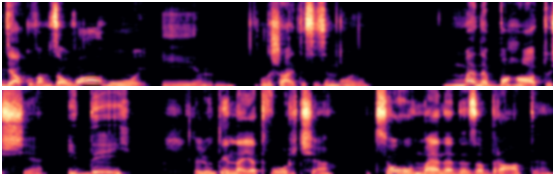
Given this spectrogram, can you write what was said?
Дякую вам за увагу і лишайтеся зі мною. У мене багато ще ідей. Людина я творча. Цього в мене не забрати.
